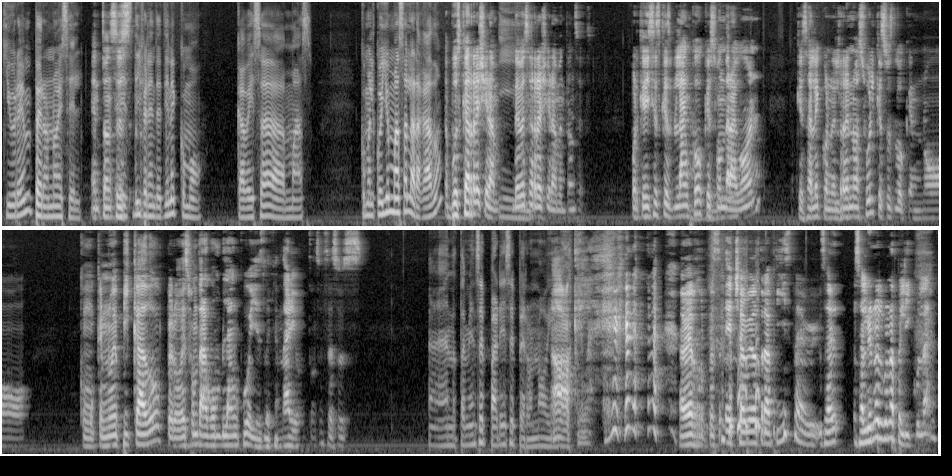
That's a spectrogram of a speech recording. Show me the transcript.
Kyurem, pero no es él. Entonces. Es diferente, tiene como. cabeza más. Como el cuello más alargado. Busca Reshiram. Y- Debe ser Reshiram entonces. Porque dices que es blanco, que es un dragón, que sale con el reno azul, que eso es lo que no. Como que no he picado, pero es un dragón blanco y es legendario. Entonces eso es. Ah, no, también se parece, pero no. Ah, qué la- A ver, pues échame otra pista, güey. ¿Salió en alguna película?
